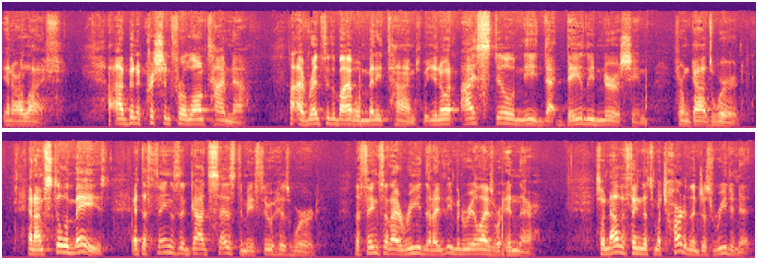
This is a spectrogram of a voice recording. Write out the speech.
in our life. I've been a Christian for a long time now. I've read through the Bible many times, but you know what? I still need that daily nourishing from God's Word. And I'm still amazed at the things that God says to me through His Word, the things that I read that I didn't even realize were in there. So now the thing that's much harder than just reading it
